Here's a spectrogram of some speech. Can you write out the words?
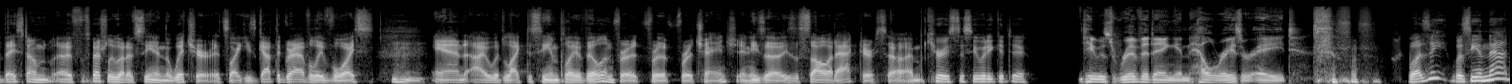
based on uh, especially what I've seen in The Witcher, it's like he's got the gravelly voice, mm-hmm. and I would like to see him play a villain for for for a change. And he's a he's a solid actor, so I'm curious to see what he could do. He was riveting in Hellraiser Eight. was he? Was he in that?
